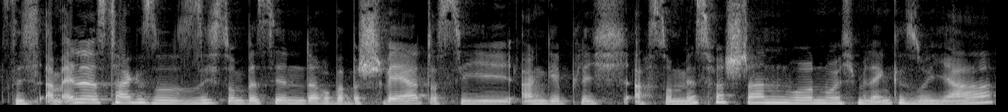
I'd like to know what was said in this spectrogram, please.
sich am Ende des Tages so, sich so ein bisschen darüber beschwert, dass sie angeblich ach so missverstanden wurden, wo ich mir denke, so ja,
